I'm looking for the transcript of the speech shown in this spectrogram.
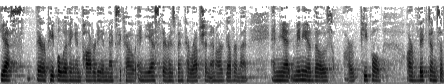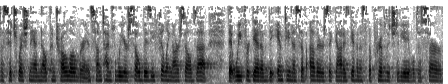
Yes, there are people living in poverty in Mexico, and yes, there has been corruption in our government. And yet many of those are people are victims of a situation they had no control over. And sometimes we are so busy filling ourselves up that we forget of the emptiness of others that God has given us the privilege to be able to serve.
